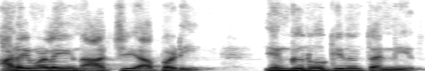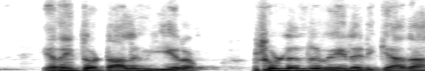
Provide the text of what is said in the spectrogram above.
அடைமழையின் ஆட்சி அப்படி. எங்கு நோக்கினும் தண்ணீர். எதை தொட்டாலும் ஈரம். சுள்ளென்று வெயில் அடிக்காதா?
